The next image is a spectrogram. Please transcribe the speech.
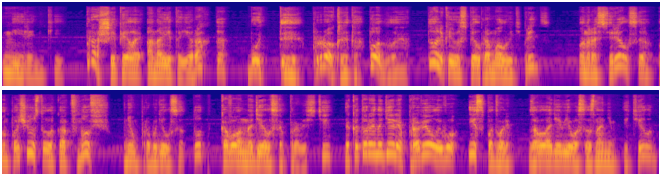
миленький!» Прошипела Анаита Ерахта, «Будь ты проклята, подлая!» Только и успел промолвить принц. Он растерялся, он почувствовал, как вновь в нем пробудился тот, кого он надеялся провести, и который на деле провел его из-под завладев его сознанием и телом.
